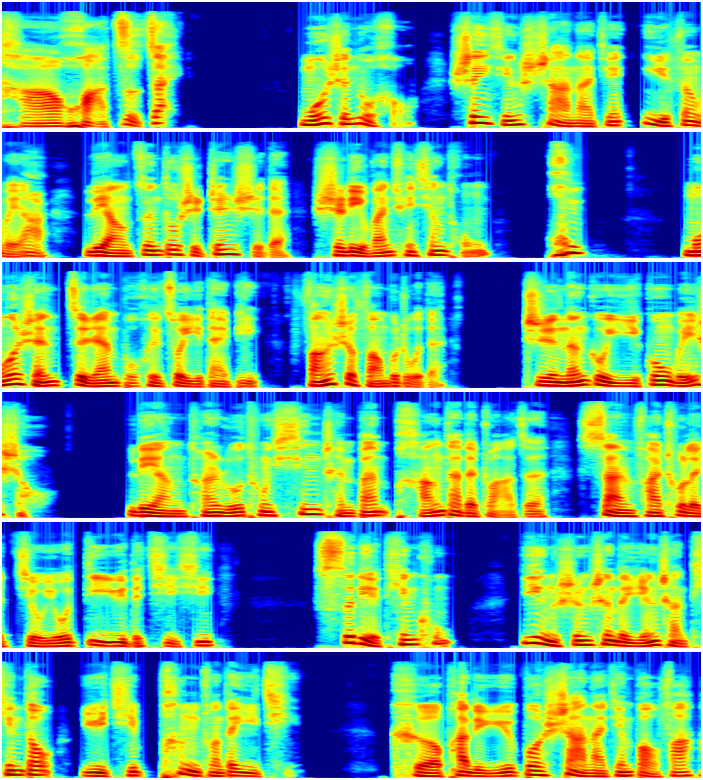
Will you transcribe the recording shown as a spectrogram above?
他化自在，魔神怒吼，身形刹那间一分为二，两尊都是真实的，实力完全相同。轰！魔神自然不会坐以待毙，防是防不住的，只能够以攻为守。两团如同星辰般庞大的爪子散发出了九幽地狱的气息，撕裂天空。硬生生的迎上天刀，与其碰撞在一起，可怕的余波刹那间爆发，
